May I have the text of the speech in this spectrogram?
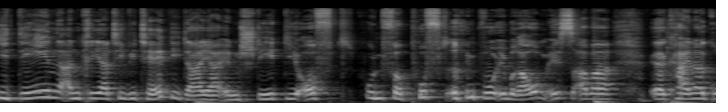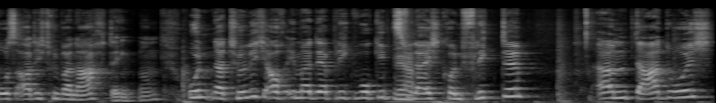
Ideen, an Kreativität, die da ja entsteht, die oft unverpufft irgendwo im Raum ist, aber äh, keiner großartig drüber nachdenkt. Ne? Und natürlich auch immer der Blick, wo gibt's ja. vielleicht Konflikte ähm, dadurch,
